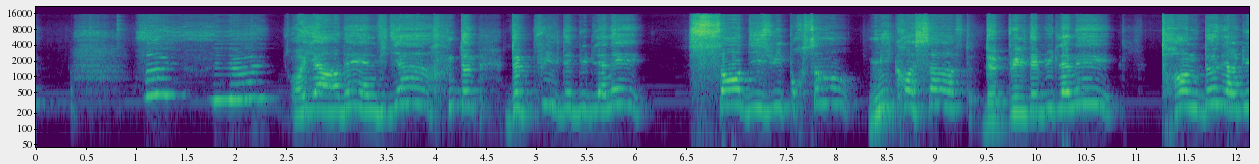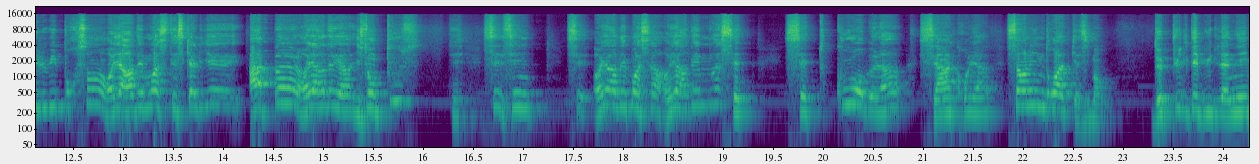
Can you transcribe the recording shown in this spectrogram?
Regardez Nvidia, depuis le début de l'année, 118%. Microsoft, depuis le début de l'année, 32,8%. Regardez-moi cet escalier. Apple, regardez, hein, ils ont tous regardez-moi ça, regardez-moi cette, cette courbe-là, c'est incroyable. C'est en ligne droite quasiment. Depuis le début de l'année,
